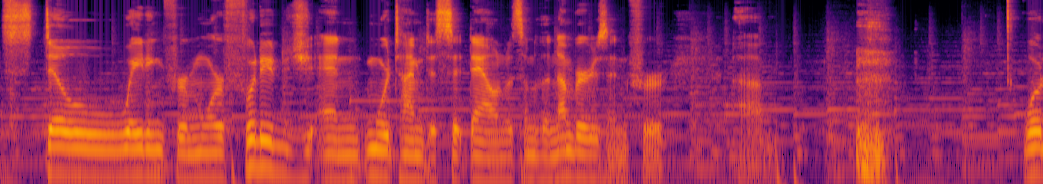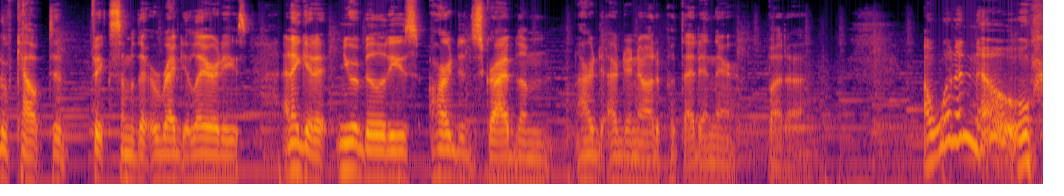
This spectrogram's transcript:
Still waiting for more footage and more time to sit down with some of the numbers and for um, World of Calc to fix some of the irregularities. And I get it, new abilities, hard to describe them, hard, hard to know how to put that in there. But uh, I want to know.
